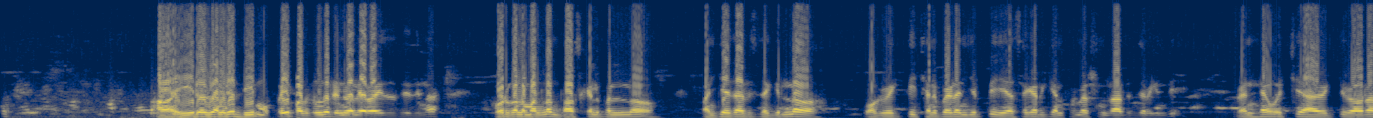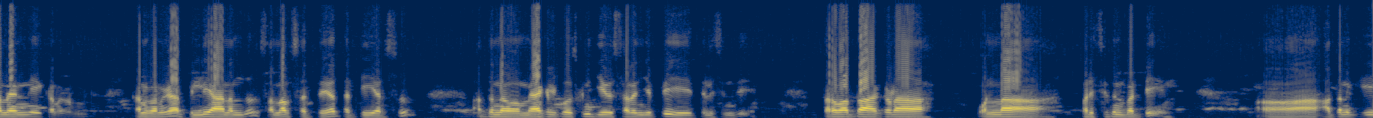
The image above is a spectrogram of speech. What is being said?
ఆ, ఈ రోజు అనగా ది ముప్పై పదకొండు రెండు వేల ఇరవై ఐదు తేదీన కోరుకొండ మండలం దాసకాయలపల్లిలో పంచాయతీ ఆఫీస్ దగ్గరలో ఒక వ్యక్తి చనిపోయాడని చెప్పి ఎస్ఐ గారికి ఇన్ఫర్మేషన్ రావడం జరిగింది. వెంటనే వచ్చి ఆ వ్యక్తి వివరాలన్నీ కనుగొని కనుగొనగా Pilli Anand son of Satya thirty years. అతను మేకలు కోసుకుని జీవిస్తాడని చెప్పి తెలిసింది. తర్వాత అక్కడ ఉన్న పరిస్థితిని బట్టి అతనికి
